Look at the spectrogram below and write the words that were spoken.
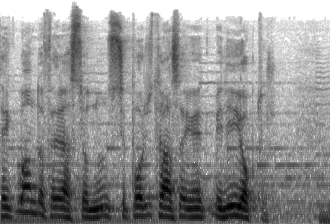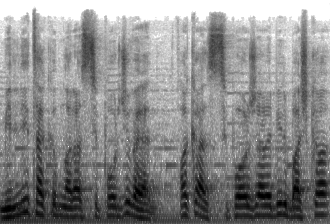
Tekvando Federasyonu'nun sporcu transfer yönetmeliği yoktur. Milli takımlara sporcu veren fakat sporculara bir başka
